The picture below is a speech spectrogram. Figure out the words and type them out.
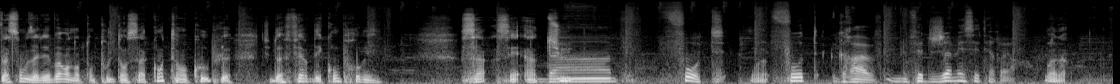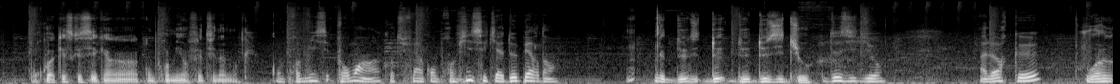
De toute façon, vous allez voir, on entend tout le temps ça. Quand tu es en couple, tu dois faire des compromis. Ça, c'est un tu. Ben, faute. Faute grave. Ne faites jamais cette erreur. Voilà. Pourquoi? Qu'est-ce que c'est qu'un compromis, en fait, finalement? Compromis, c'est pour moi, hein, quand tu fais un compromis, c'est qu'il y a deux perdants, deux, deux- deux- deux idiots. deux idiots. Alors que Ou un,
